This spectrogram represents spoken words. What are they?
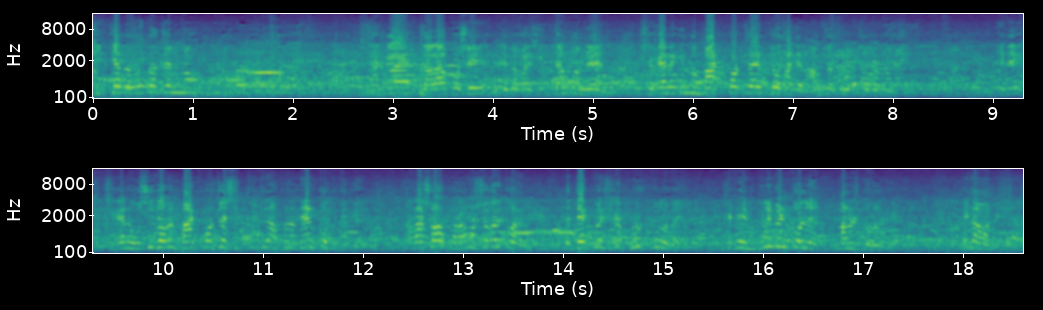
শিক্ষা ব্যবস্থার জন্য ঢাকায় যারা বসে এ ব্যাপারে সিদ্ধান্ত নেন সেখানে কিন্তু মাঠ পর্যায়ে কেউ থাকে না। আমি যত খবর পেয়েছি। এটা সেখানে উচিত হবে মাঠ পর্যায়ে সিদ্ধান্ত আপনারা নেন কমিটিতে। তারা সব পরামর্শ করে করেন। দেখবেন সেটা ফ্রুটফুল হবে। সেটা ইমপ্লিমেন্ট করলে মানুষ গ্রহণ করবে। এটা আমার বিশ্বাস।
